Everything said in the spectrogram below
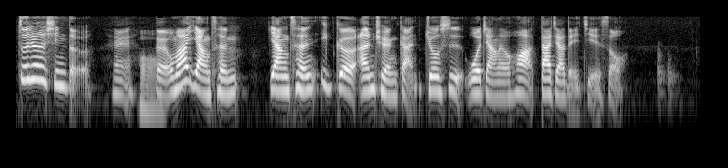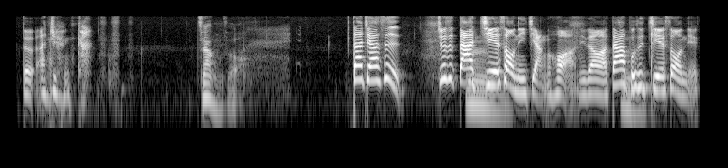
这就是心得，嘿，哦、对，我们要养成养成一个安全感，就是我讲的话大家得接受的安全感。这样子哦。大家是，就是大家接受你讲话，嗯，你知道吗？大家不是接受你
